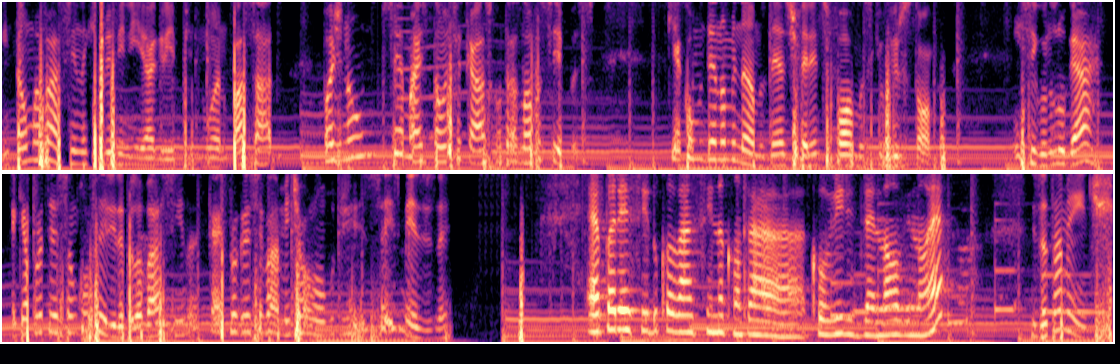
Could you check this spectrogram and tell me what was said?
Então, uma vacina que prevenia a gripe no ano passado pode não ser mais tão eficaz contra as novas cepas, que é como denominamos né, as diferentes formas que o vírus toma. Em segundo lugar, é que a proteção conferida pela vacina cai progressivamente ao longo de seis meses, né? É parecido com a vacina contra a Covid-19, não é? Exatamente,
